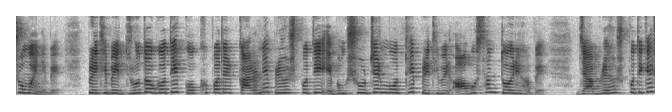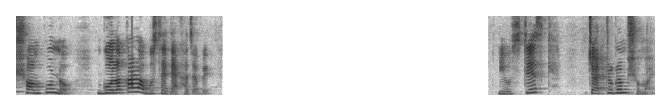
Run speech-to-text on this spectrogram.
সময় নেবে। পৃথিবীর দ্রুত গতির কক্ষপথের কারণে বৃহস্পতি এবং সূর্যের মধ্যে পৃথিবীর অবস্থান তৈরি হবে, যা বৃহস্পতিকে সম্পূর্ণ গোলাকার অবস্থায় দেখা যাবে। নিউজ ডেস্ক, চট্টগ্রাম সময়।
